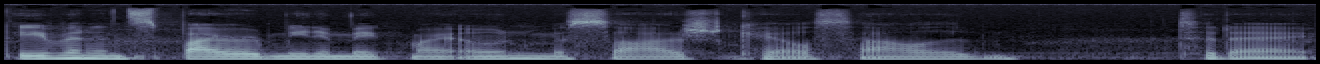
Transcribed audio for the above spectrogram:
they even inspired me to make my own massaged kale salad today.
